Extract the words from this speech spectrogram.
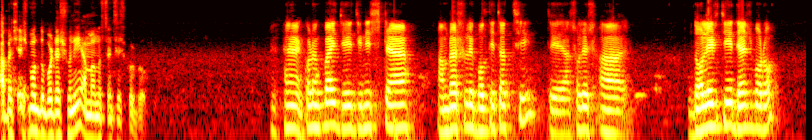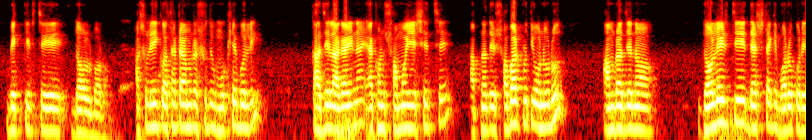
আপনার শেষ মন্তব্যটা শুনি আমরা অনুষ্ঠান শেষ করব। হ্যাঁ কনক ভাই যে জিনিসটা আমরা আসলে বলতে চাচ্ছি যে আসলে আহ, দলের চেয়ে দেশ বড় ব্যক্তির চেয়ে দল বড়। আসলে এই কথাটা আমরা শুধু মুখে বলি কাজে লাগাই না এখন সময় এসেছে। আপনাদের সবার প্রতি অনুরোধ আমরা যেন দলের চেয়ে দেশটাকে বড় করে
